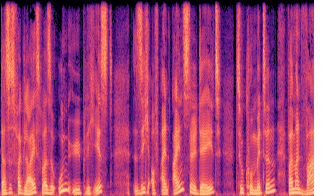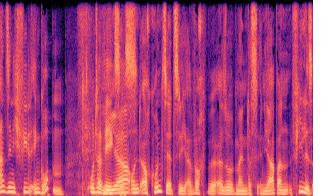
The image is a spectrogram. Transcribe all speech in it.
dass es vergleichsweise unüblich ist, sich auf ein Einzeldate zu committen, weil man wahnsinnig viel in Gruppen unterwegs ja, ist. Ja, und auch grundsätzlich einfach, also ich meine, dass in Japan vieles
